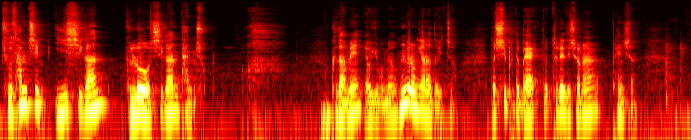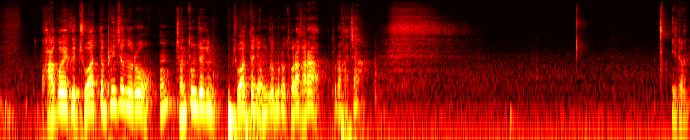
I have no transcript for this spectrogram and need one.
주 32시간 근로 시간 단축. 그 다음에 여기 보면 흥미로운 게 하나 더 있죠. The shift back to traditional pension. 과거에 그 좋았던 펜션으로 어? 전통적인 좋았던 연금으로 돌아가라. 돌아가자. 이런.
